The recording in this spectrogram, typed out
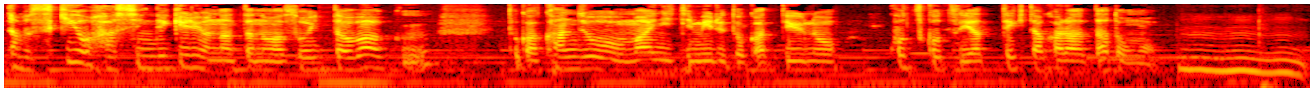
多分好きを発信できるようになったのはそういったワークとか感情を毎日見るとかっていうのをコツコツやってきたからだと思う。うんうんうんうん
